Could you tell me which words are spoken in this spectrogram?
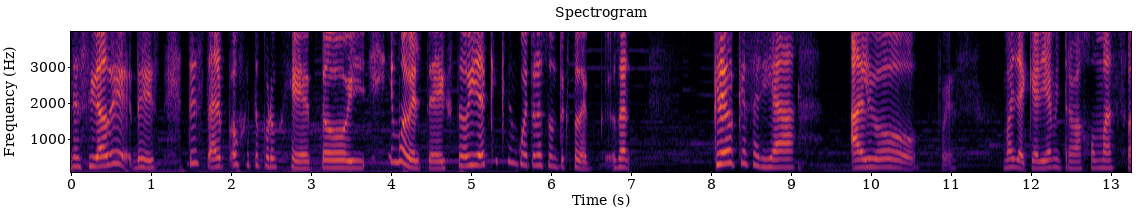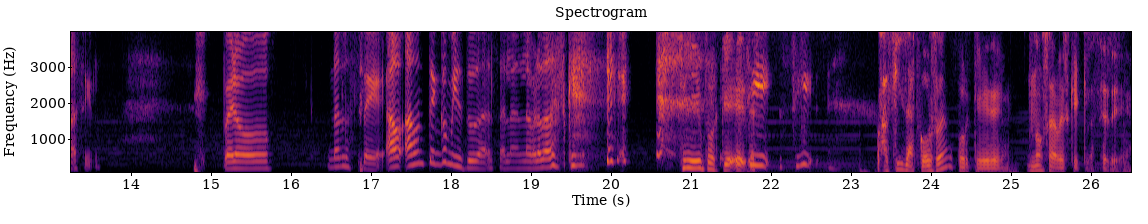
necesidad de, estar objeto por objeto y, mueve el texto y aquí que encuentras un texto de... O sea, creo que sería algo, pues, vaya, que haría mi trabajo más fácil. Pero, no lo sé, aún tengo mis dudas, Alan, la verdad es que... sí, porque... Sí, sí. Así la cosa, porque no sabes qué clase de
